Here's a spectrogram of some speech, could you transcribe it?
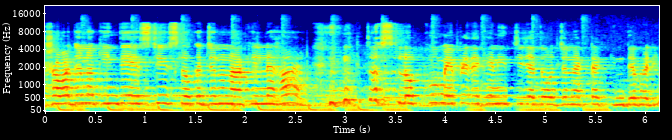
সবার জন্য কিনতে এসছি, শ্লোকের জন্য না কিনলে হয়? তো শ্লোককেও মেপে দেখে নিচ্ছি যাতে ওর জন্য একটা কিনতে পারি।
